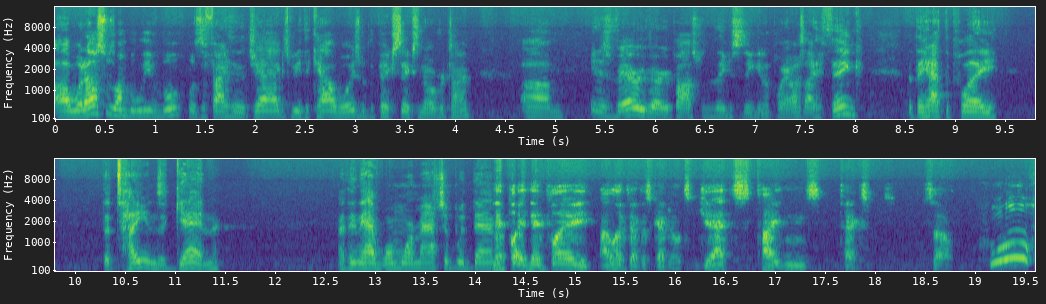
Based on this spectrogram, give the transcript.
Uh, what else was unbelievable was the fact that the Jags beat the Cowboys with the pick six in overtime. Um, it is very, very possible that they can sneak in the playoffs. I think that they have to play the Titans again. I think they have one more matchup with them. They play. They play. I looked at the schedule. It's Jets, Titans, Texans. So Whew.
